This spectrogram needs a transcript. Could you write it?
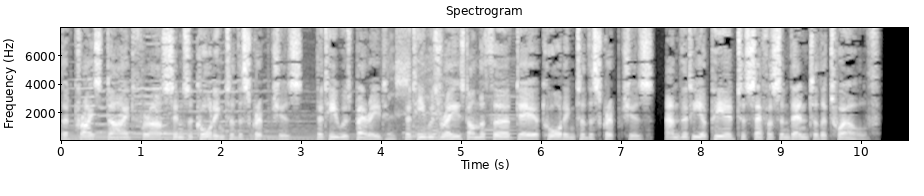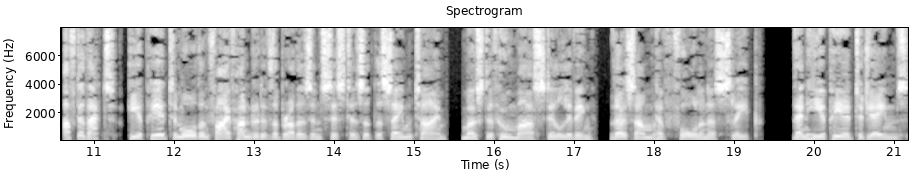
that Christ died for our sins according to the Scriptures, that he was buried, that he was raised on the third day according to the Scriptures, and that he appeared to Cephas and then to the twelve. After that, he appeared to more than 500 of the brothers and sisters at the same time, most of whom are still living, though some have fallen asleep. Then he appeared to James,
